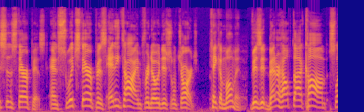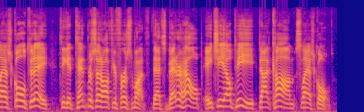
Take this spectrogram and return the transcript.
licensed therapist and switch therapists anytime for no additional charge. Take a moment. Visit betterhelp.com slash gold today to get 10% off your first month. That's betterhelp, H-E-L-P dot com slash gold.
